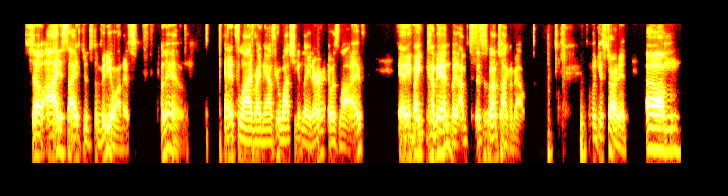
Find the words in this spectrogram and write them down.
So I decided to do a video on this alone. And it's live right now. If you're watching it later, it was live and anybody can come in, but I'm, this is what I'm talking about. We'll get started. Um.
